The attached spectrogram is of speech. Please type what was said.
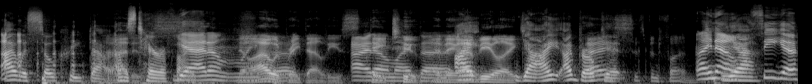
I was so creeped out. I was is- terrified. yeah, I don't No, like I would that. break that lease. least I day don't two. like I that. think I, I'd be like, yeah, I, I broke guys, it. It's been fun. I know. Yeah. See ya.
